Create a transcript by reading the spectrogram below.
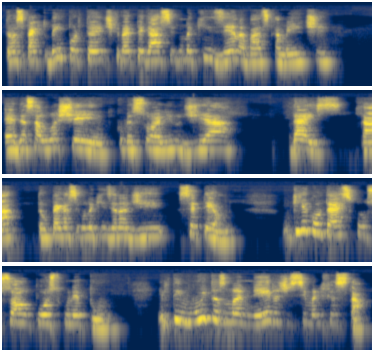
Então, um aspecto bem importante que vai pegar a segunda quinzena, basicamente, é dessa lua cheia, que começou ali no dia 10, tá? Então, pega a segunda quinzena de setembro. O que, que acontece com o Sol posto com Netuno? Ele tem muitas maneiras de se manifestar.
